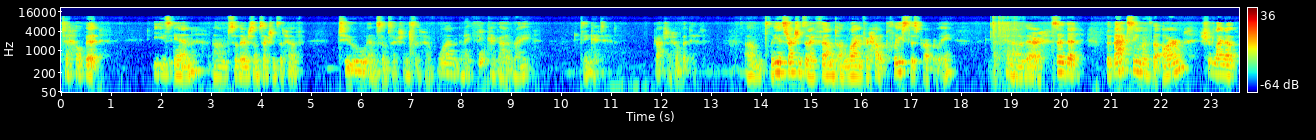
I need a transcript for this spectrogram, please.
to help it ease in. Um, so there are some sections that have two and some sections that have one. And I think I got it right. I think I did. Gosh, I hope it did. Um, the instructions that I found online for how to place this properly, get that pin out of there, said that the back seam of the arm should line up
